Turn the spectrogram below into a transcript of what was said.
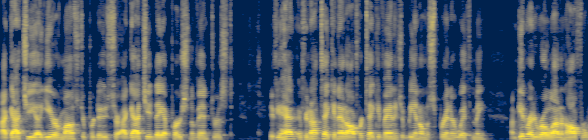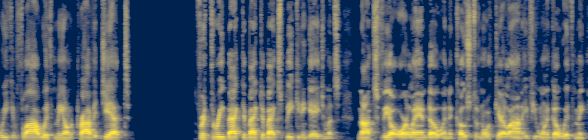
I got you a year of monster producer. I got you a day of person of interest. If you had, if you're not taking that offer, take advantage of being on a sprinter with me. I'm getting ready to roll out an offer where you can fly with me on a private jet for three back to back to back speaking engagements Knoxville, Orlando, and the coast of North Carolina. If you want to go with me,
